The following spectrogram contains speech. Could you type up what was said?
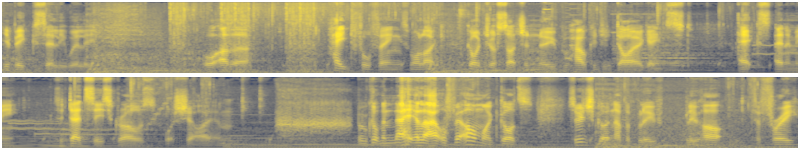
you big silly willy. Or other hateful things, more like, God, you're such a noob, how could you die against X enemy. So Dead Sea Scrolls, what shit item. But we've got the nail out of it, oh my god. So we just got another blue blue heart for free,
